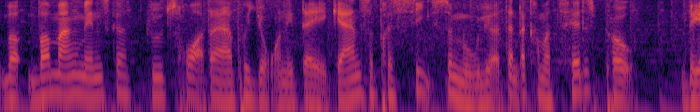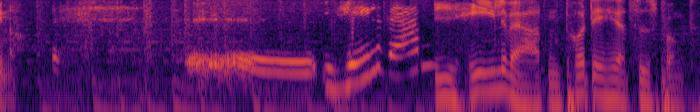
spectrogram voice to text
hvor, hvor mange mennesker du tror, der er på jorden i dag. Gerne så præcis som muligt. Og den, der kommer tættest på, vinder. Øh, I hele verden? I hele verden på det her tidspunkt.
